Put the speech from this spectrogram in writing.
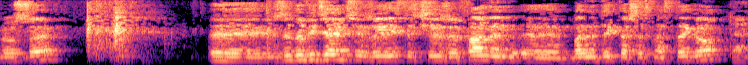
Proszę. E, Że dowiedziałem się, że jesteś księże fanem e, Benedykta XVI, Tak.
